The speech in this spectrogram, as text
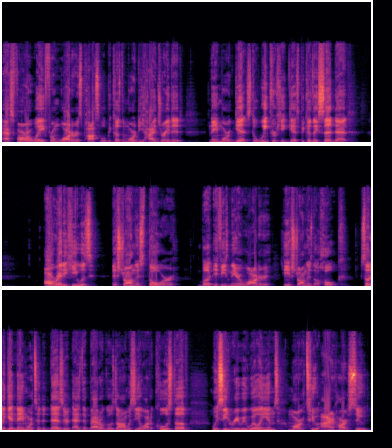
as far away from water as possible because the more dehydrated Namor gets, the weaker he gets because they said that already he was as strong as Thor, but if he's near water, he's strong as the Hulk. So they get Namor to the desert as the battle goes on. We see a lot of cool stuff. We see Riri Williams Mark II Ironheart suit.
